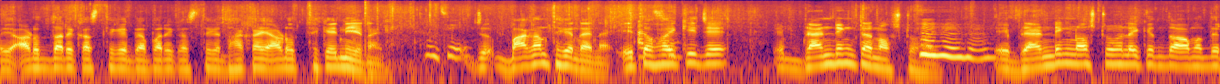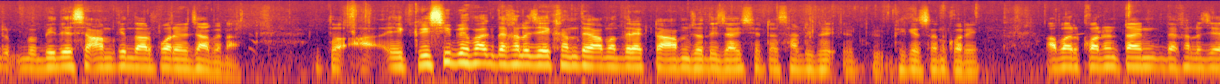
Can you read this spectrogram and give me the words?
এই আড়তদারের কাছ থেকে ব্যাপারের কাছ থেকে ঢাকায় আড়ত থেকে নিয়ে নেয়। বাগান থেকে নেয় না। এতে হয় কি যে ব্র্যান্ডিংটা নষ্ট হয়। এই ব্র্যান্ডিং নষ্ট হলে কিন্তু আমাদের বিদেশে আম কিন্তু আর পরে যাবে না। তো এই কৃষি বিভাগ দেখাল যে এখান থেকে আমাদের একটা আম যদি যায় সেটা সার্টিফিকেশন করে। আবার কোয়ারেন্টাইন দেখাল যে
